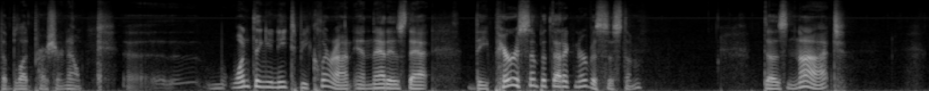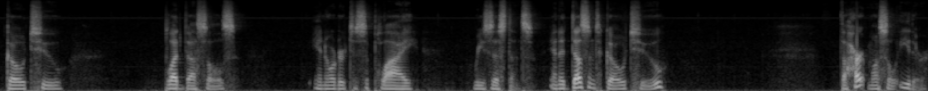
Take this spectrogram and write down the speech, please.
the blood pressure. Now, uh, one thing you need to be clear on, and that is that the parasympathetic nervous system does not go to blood vessels in order to supply resistance. And it doesn't go to the heart muscle either.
